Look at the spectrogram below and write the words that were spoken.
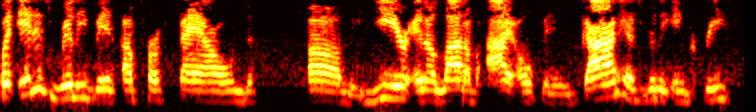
But it has really been a profound um, year and a lot of eye opening. God has really increased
